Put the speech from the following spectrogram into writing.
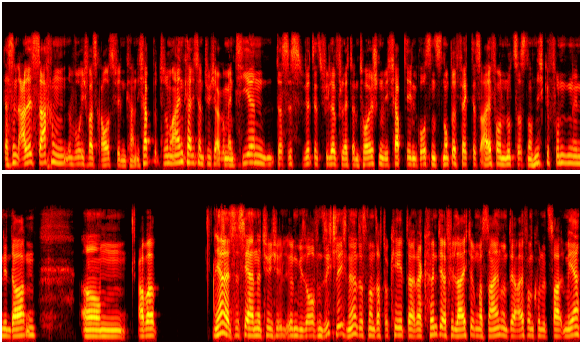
Das sind alles Sachen, wo ich was rausfinden kann. Ich habe zum einen kann ich natürlich argumentieren, das ist, wird jetzt viele vielleicht enttäuschen. Ich habe den großen Snop-Effekt des iPhone-Nutzers noch nicht gefunden in den Daten. Ähm, aber ja, es ist ja natürlich irgendwie so offensichtlich, ne, dass man sagt, okay, da, da könnte ja vielleicht irgendwas sein und der iPhone-Kunde zahlt mehr.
